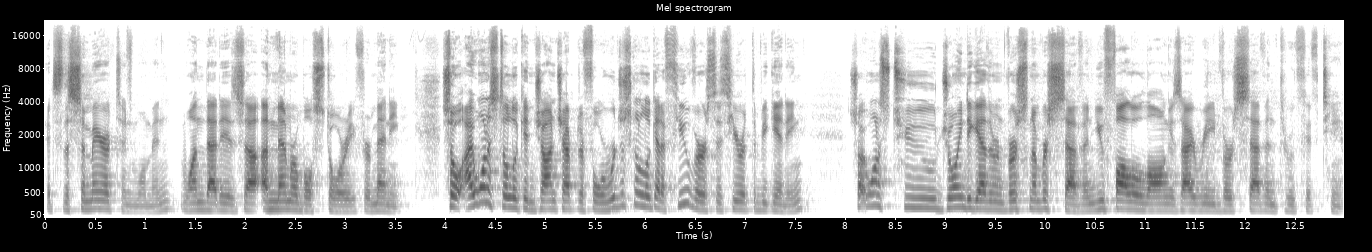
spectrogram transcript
It's the Samaritan woman, one that is uh, a memorable story for many. So I want us to look in John chapter 4. We're just going to look at a few verses here at the beginning. So I want us to join together in verse number 7. You follow along as I read verse 7 through 15.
